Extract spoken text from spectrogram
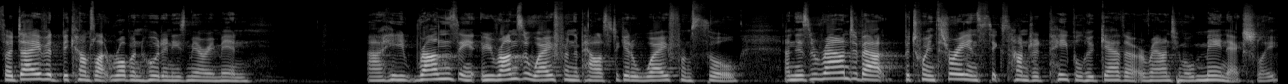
So David becomes like Robin Hood and his merry men. Uh, he, runs in, he runs away from the palace to get away from Saul. And there's around about between three and 600 people who gather around him, or men actually.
